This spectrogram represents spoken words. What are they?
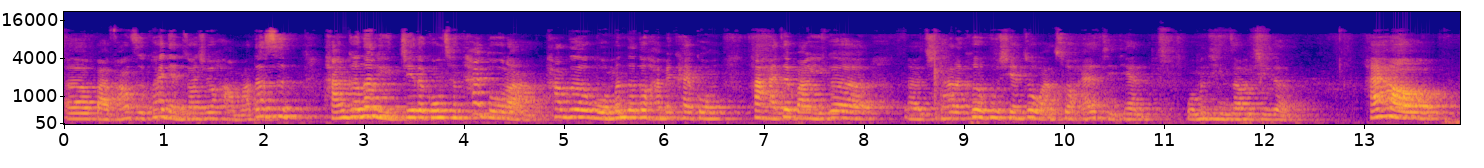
呃把房子快点装修好嘛，但是堂哥那里接的工程太多了，他的我们的都还没开工，他还在帮一个呃其他的客户先做完，说还有几天，我们挺着急的。还好，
